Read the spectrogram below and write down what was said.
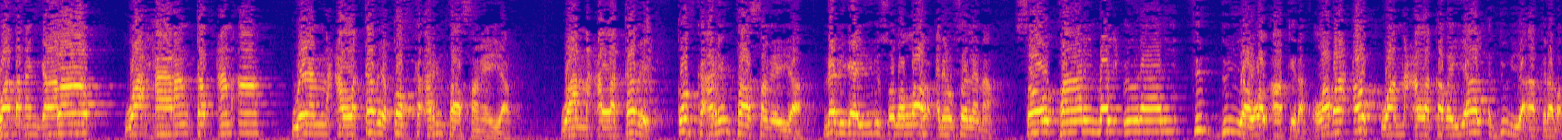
waa dhaqan gaalaad waa xaaraan qadcan ah waa nacalaqabe qofka arrintaas sameeya waa nacalaqabe qofka arrintaas sameeya nabigaa yidhi sala allahu calayh wasalam sawtaani malcuunaani fi dunya waalaakhira laba cod waa nacalaqabayaal addunya aakhiraba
